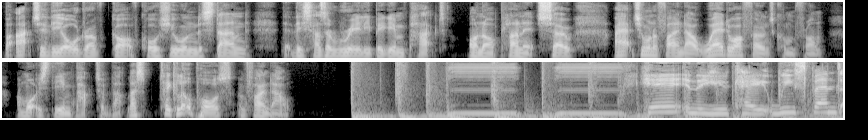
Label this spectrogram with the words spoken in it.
But actually, the older I've got, of course, you understand that this has a really big impact on our planet. So I actually want to find out where do our phones come from and what is the impact of that? Let's take a little pause and find out. Here in the UK, we spend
